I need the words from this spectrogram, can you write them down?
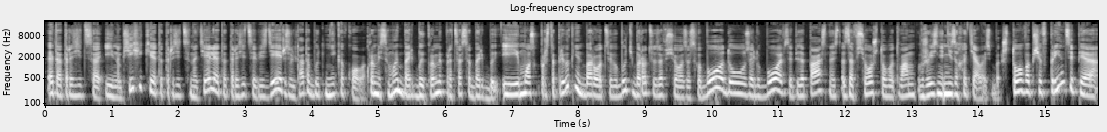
это отразится и на психике, это отразится на теле, это отразится везде, и результата будет никакого. Кроме самой борьбы, кроме процесса борьбы. И мозг просто привыкнет бороться, и вы будете бороться за все, за свободу, за любовь, за безопасность, за все, что вот вам в жизни не захотелось бы. Что вообще в принципе,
